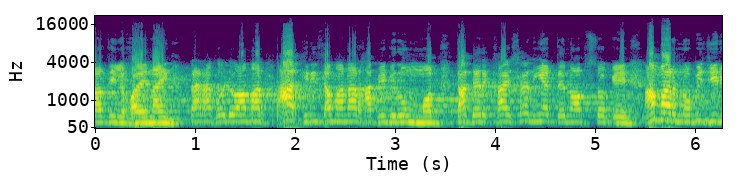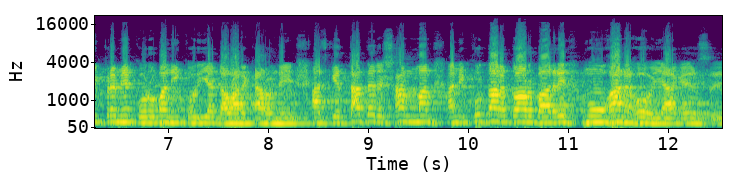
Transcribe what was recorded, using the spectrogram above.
নাজিল হয় নাই। তারা হলো আমার আখিরি জামানার হাবিবের উম্মত। তাদের খায়সা নিয়েতে নফসকে আমার নবীজির প্রেমে কোরবানি করিয়া দেওয়ার কারণে আজকে তাদের সম্মান আমি খুদার দরবারে মহান হইয়া গেছে।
